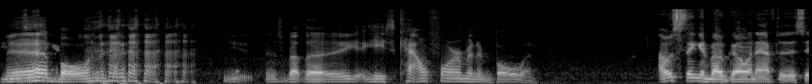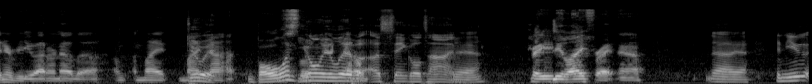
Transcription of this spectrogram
He Yeah, bowling. He- it's about the he's cow farming and bowling. I was thinking about going after this interview. I don't know though. I, I might, might Do it. not. Bowling? You only live a, a single time. Yeah. Crazy life right now. No, yeah. And you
